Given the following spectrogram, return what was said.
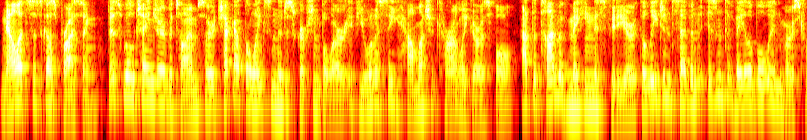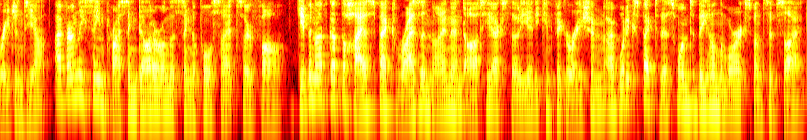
Now let's discuss pricing. This will change over time, so check out the links in the description below if you want to see how much it currently goes for. At the time of making this video, the Legion 7 isn't available in most regions yet. I've only seen pricing data on the Singapore site so far. Given I've got the higher spec Ryzen 9 and RTX 3080 configuration, I would expect this one to be on the more expensive side.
